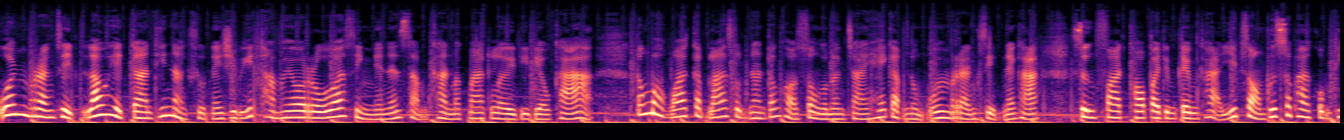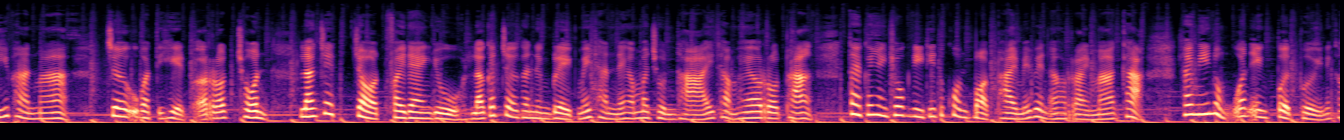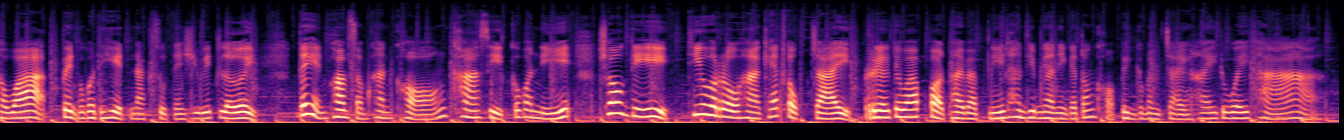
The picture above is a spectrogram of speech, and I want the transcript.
อ้วนรังสิตเล่าเหตุการณ์ที่หนักสุดในชีวิตทำให้รู้ว่าสิ่งนี้นั้นสำคัญมากๆเลยทีเดียวค่ะ ต้องบอกว่ากับล่าสุดนั้นต้องขอส่งกำลังใจให้กับหนุ่มอ้วนรังสิตนะคะ ซึ่งฟาดเคาะไปเต็มๆค่ะ 22 พฤษภาคมที่ผ่านมา เจออุบัติเหตุรถชน หลังจากจอดไฟแดงอยู่ แล้วก็เจอคันหนึ่งเบรกไม่ทันนะคะมาชนท้ายทำให้รถพัง แต่ก็ยังโชคดีที่ทุกคนปลอดภัยไม่เป็นอะไรมากค่ะทั้งนี้หนุ่มอ้วนเองเปิดเผยนะคะว่า เป็นอุบัติเหตุหนักสุดในชีวิตเลย ไได้เห็นความสำคัญของคาซีดก็วันนี้ โชคดีที่วโรฮาแค่ตกใจ เรียกได้ว่าปลอดภัยแบบนี้ทางทีมงานเองก็ต้องขอเป็นกำลังใจให้ด้วยค่ะ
